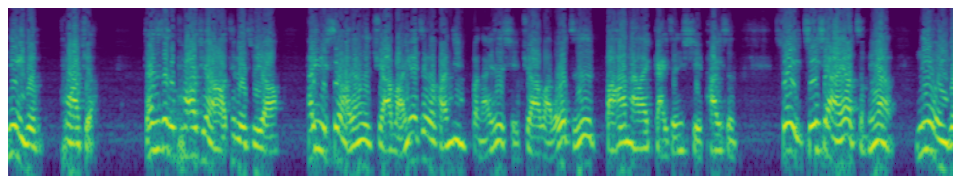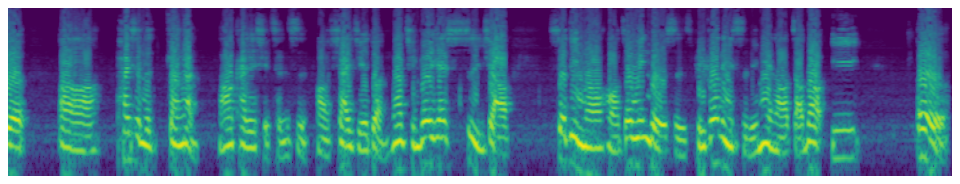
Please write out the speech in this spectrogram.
，new 一个 project。但是这个 project 啊，特别注意哦，它预设好像是 Java，因为这个环境本来是写 Java 的，我只是把它拿来改成写 Python。所以接下来要怎么样？另一个呃 Python 的专案，然后开始写程式，好，下一阶段，那请各位先试一下哦，设定哦，哦，在 Windows Preference 里面哦，找到一、二、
